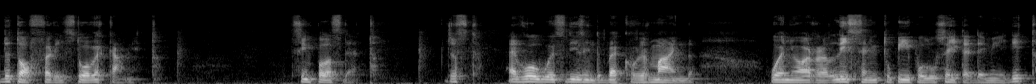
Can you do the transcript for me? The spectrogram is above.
the tougher it is to overcome it. Simple as that. Just have always this in the back of your mind when you are uh, listening to people who say that they made it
